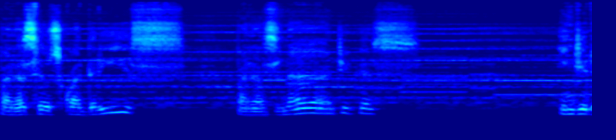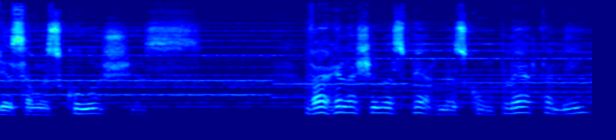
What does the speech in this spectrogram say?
para seus quadris, para as nádegas, em direção às coxas. Vá relaxando as pernas completamente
